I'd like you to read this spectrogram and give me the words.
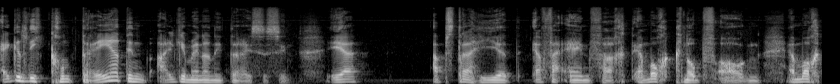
eigentlich konträr dem allgemeinen Interesse sind. Er abstrahiert, er vereinfacht, er macht Knopfaugen, er macht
